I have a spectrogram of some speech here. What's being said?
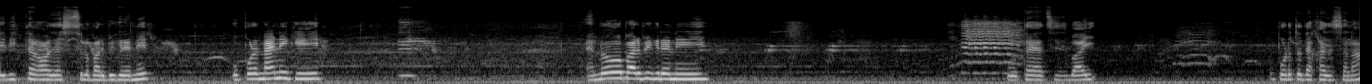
এই দিক থেকে আওয়াজ আসছিল বারবি গিরানির উপরে নাই নাকি? হ্যালো বারবি গ্রেনি কোথায় আছিস ভাই? উপরে তো দেখা যাচ্ছে না।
